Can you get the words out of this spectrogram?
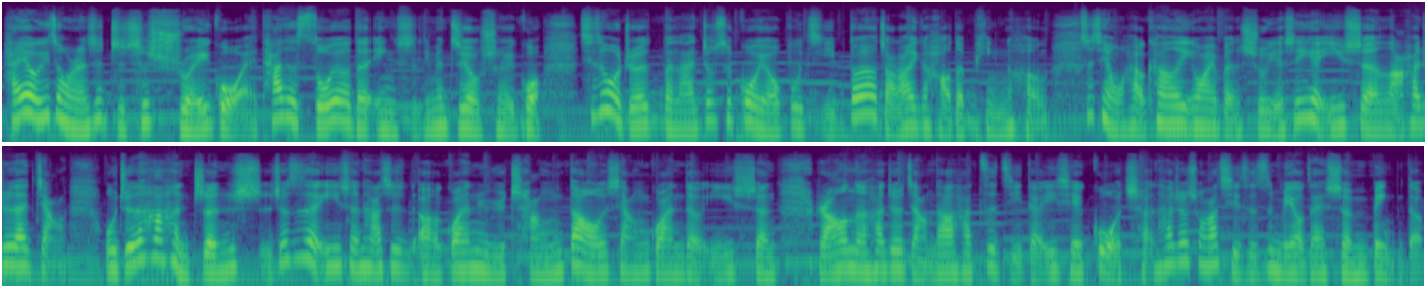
还有一种人是只吃水果，哎，他的所有的饮食里面只有水果。其实我觉得本来就是过犹不及，都要找到一个好的平衡。之前我还有看到另外一本书，也是一个医生啦，他就在讲，我觉得他很真实，就是这个医生他是呃关于肠道相关的医生，然后呢他就讲到他自己的一些过程，他就说他其实是没有在生病的，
